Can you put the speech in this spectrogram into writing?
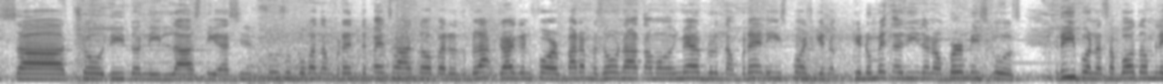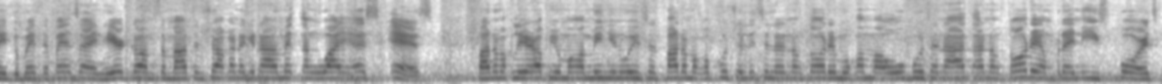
sa show dito ni Lasty. As susubukan ng Bren Defense Hanto pero the Black Dragon form para mazone out ang mga miyembro ng Bren Esports. Kin- kinumit na dito ng Burmese Ghouls Ribo nasa bottom lane dumit depensa and here comes the Mountain Shocker na ginamit ng YSS para ma-clear up yung mga minion waves at para makapush ulit sila ng Torre mukhang mauubusan na ata ng Torre ang Bren Esports.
